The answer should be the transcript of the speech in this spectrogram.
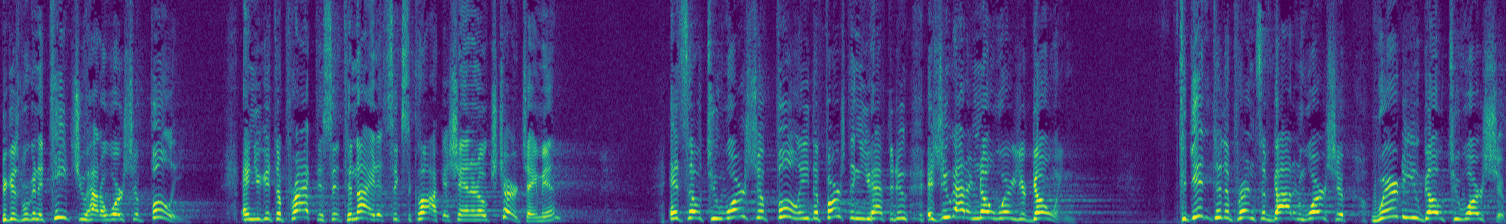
because we're going to teach you how to worship fully. And you get to practice it tonight at 6 o'clock at Shannon Oaks Church, amen? And so to worship fully, the first thing you have to do is you got to know where you're going. To get into the presence of God and worship, where do you go to worship?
